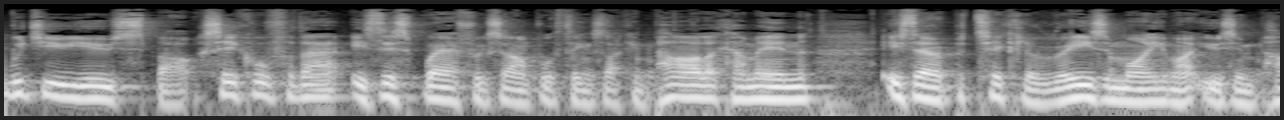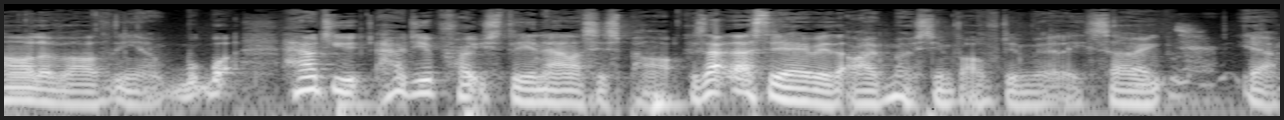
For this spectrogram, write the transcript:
would you use Spark SQL for that? Is this where, for example, things like Impala come in? Is there a particular reason why you might use Impala rather than you know? What? How do you how do you approach the analysis part? Because that, that's the area that I'm most involved in, really. So right. yeah.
